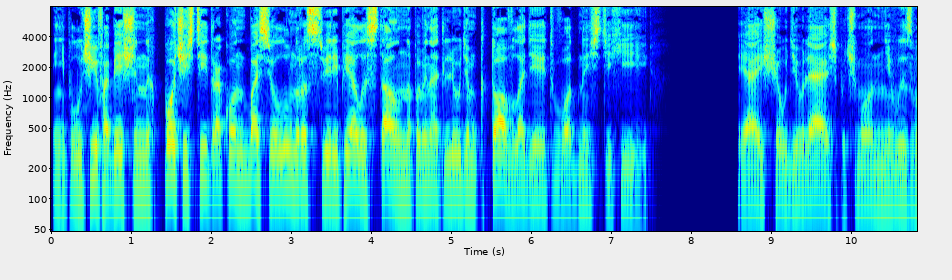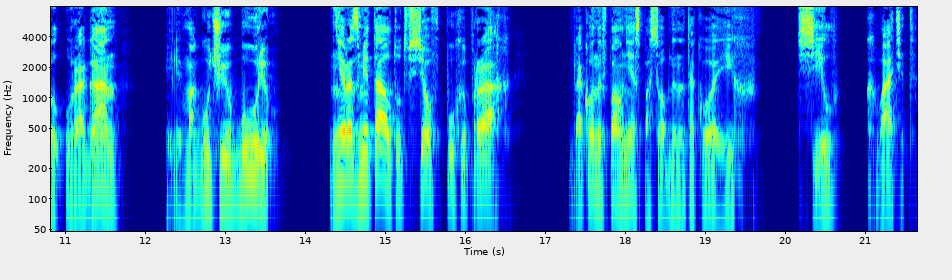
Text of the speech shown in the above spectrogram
и не получив обещанных почестей, дракон Басилун рассверепел и стал напоминать людям, кто владеет водной стихией. Я еще удивляюсь, почему он не вызвал ураган — или могучую бурю. Не разметал тут все в пух и прах. Драконы вполне способны на такое, их сил хватит.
